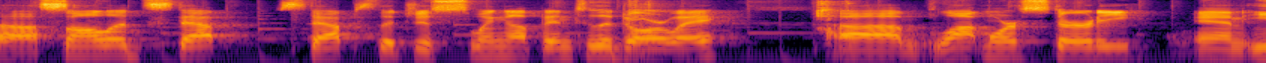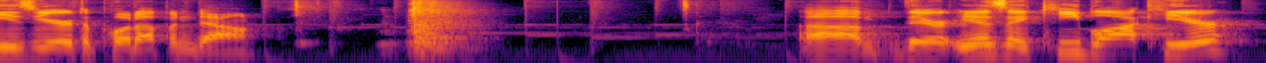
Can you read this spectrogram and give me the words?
uh, solid step steps that just swing up into the doorway. A um, lot more sturdy and easier to put up and down. Um, there is a key block here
